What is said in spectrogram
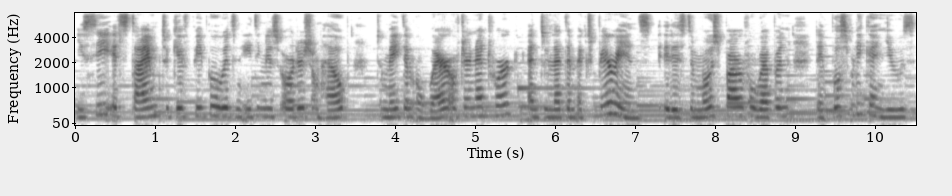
You see, it's time to give people with an eating disorder some help to make them aware of their network and to let them experience it is the most powerful weapon they possibly can use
